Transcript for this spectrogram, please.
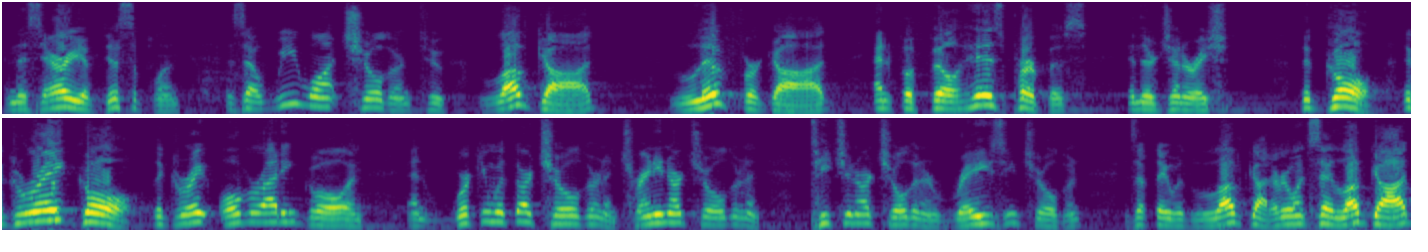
in this area of discipline is that we want children to love God, live for God, and fulfill His purpose in their generation. The goal, the great goal, the great overriding goal, and, and working with our children and training our children and teaching our children and raising children is that they would love God. Everyone say, love God.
